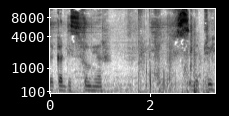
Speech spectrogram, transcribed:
I cut this from here. See the tree.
